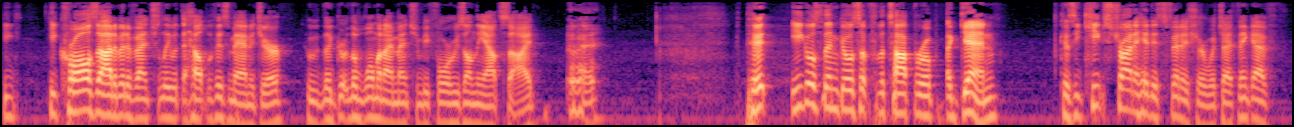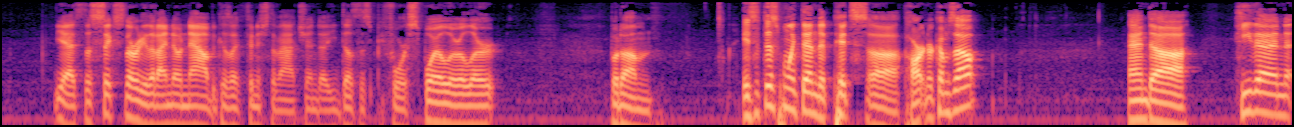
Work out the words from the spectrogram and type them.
he He crawls out of it eventually with the help of his manager, who the the woman I mentioned before, who's on the outside. Okay. Pitt Eagles then goes up for the top rope again because he keeps trying to hit his finisher, which I think I've. Yeah, it's the 6:30 that I know now because I finished the match and uh, he does this before. Spoiler alert. But um, it's at this point then that Pitt's uh, partner comes out, and uh, he then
